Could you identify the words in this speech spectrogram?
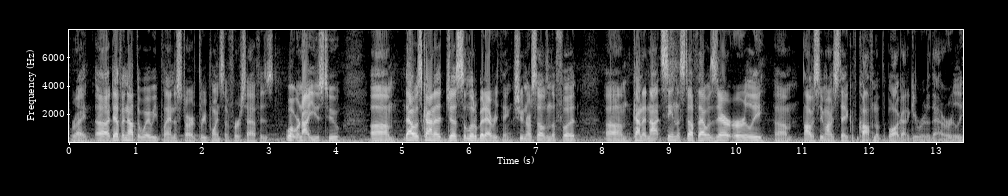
Right. Uh, definitely not the way we plan to start. Three points in the first half is what we're not used to. Um, that was kind of just a little bit everything, shooting ourselves in the foot, um, kind of not seeing the stuff that was there early. Um, obviously, my mistake of coughing up the ball. I got to get rid of that early.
